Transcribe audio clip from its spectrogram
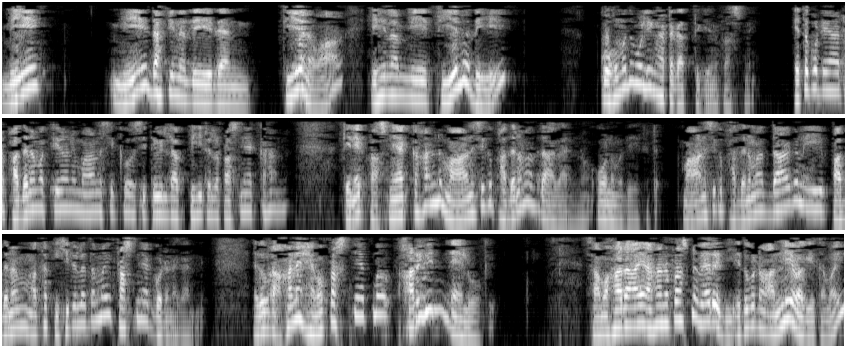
මේ මේ දකින්න දේ දැන් තියෙනවා එහෙනම් මේ තියෙන දේ කොහොමද මුලින් හටගත්තේ කියන ප්‍රශ්නේ. එතකොට එයාට පදනමක් කියනවානේ මානසිකව සිතුවිල්ලක් පිළිහිටලා ප්‍රශ්නයක් අහන්න. කෙනෙක් ප්‍රශ්නයක් අහන්න මානසික පදනමක් දාගන්නවා ඕනම දෙයකට. මානසික පදනමක් දාගෙන ඒ පදනම මත පිහිටලා තමයි ප්‍රශ්නයක් ගොඩනගන්නේ. එතකොට අහන හැම ප්‍රශ්නයක්ම හරි වෙන්නේ නැහැ ලෝකේ. සමහර අය අහන ප්‍රශ්න වැරදි. එතකොට අන්න වගේ තමයි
